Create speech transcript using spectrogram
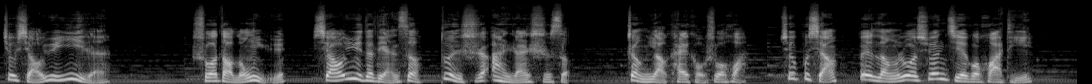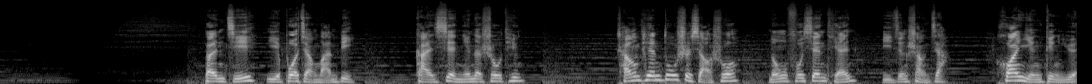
就小玉一人？说到龙宇，小玉的脸色顿时黯然失色，正要开口说话，却不想被冷若轩接过话题。本集已播讲完毕，感谢您的收听。长篇都市小说《农夫先田》。已经上架，欢迎订阅。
